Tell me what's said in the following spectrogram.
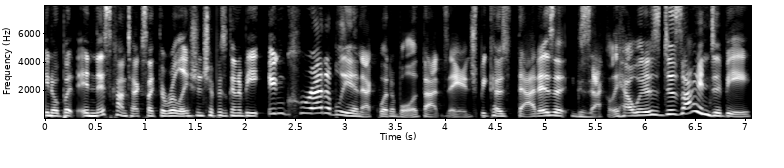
you know, but in this context, like the relationship is going to be incredibly inequitable at that age because that is exactly how it is designed to be.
